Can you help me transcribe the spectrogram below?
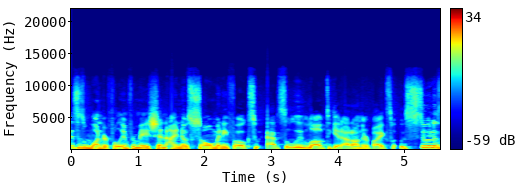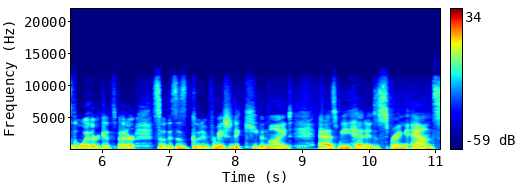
This is wonderful information. I know so many folks who absolutely love to get out on their bikes as soon as the weather gets better. So this is good information to keep in mind as we head into spring and summer.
